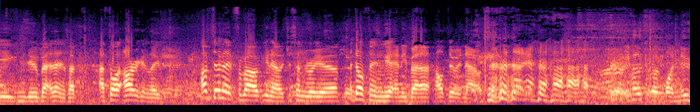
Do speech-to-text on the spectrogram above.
you can do better then. It's like I thought arrogantly, I've done it for about you know just under a year. I don't think I can get any better. I'll do it now. If I look at my new,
